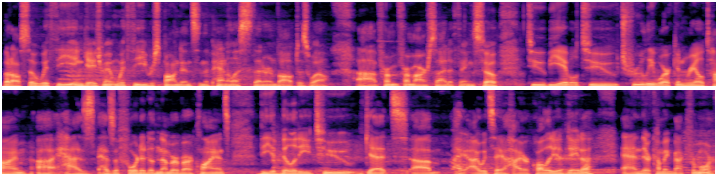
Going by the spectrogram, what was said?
but also with the engagement with the respondents and the panelists that are involved as well uh, from from our side of things. So to be able to truly work in real time uh, has has afforded a number of our clients the ability to get, um, I, I would say, a higher quality of data, and they're coming back for more,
